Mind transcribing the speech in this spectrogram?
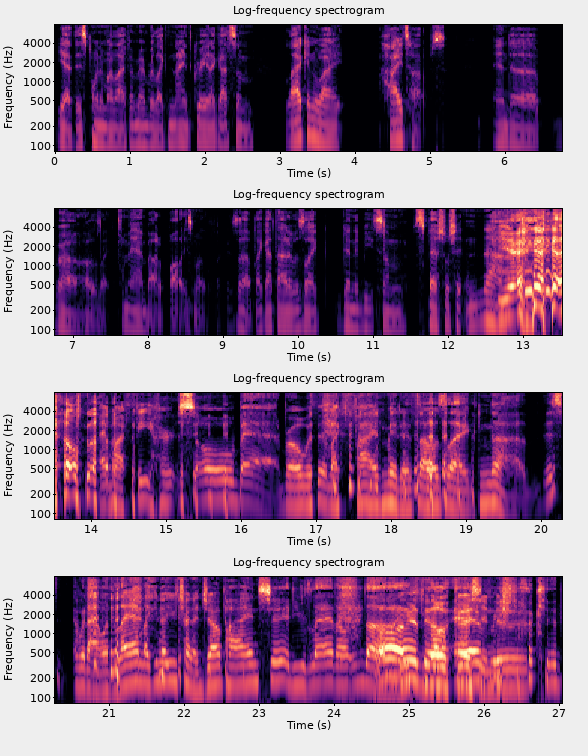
yeah, at this point in my life, I remember like ninth grade, I got some black and white high tops, and uh, bro, I was like, man, I'm about to ball these motherfuckers. motherfuckers up. Like I thought it was like gonna be some special shit. Nah, Yeah. and my feet hurt so bad, bro. Within like five minutes, I was like, "Nah, this." When I would land, like you know, you try to jump high and shit, and you land on nah, Oh, there's no cushion, dude. fucking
